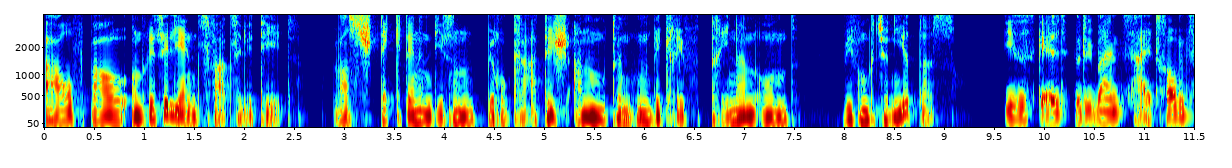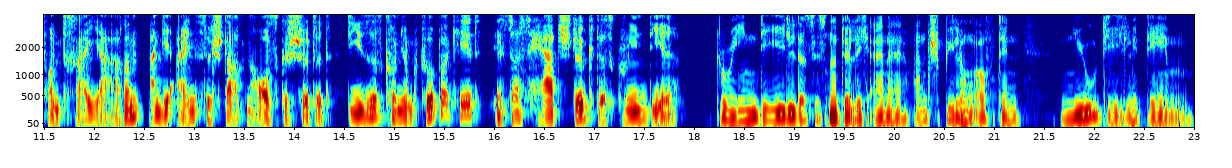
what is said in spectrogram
Aufbau- und Resilienzfazilität. Was steckt denn in diesem bürokratisch anmutenden Begriff drinnen und wie funktioniert das? Dieses Geld wird über einen Zeitraum von drei Jahren an die Einzelstaaten ausgeschüttet. Dieses Konjunkturpaket ist das Herzstück des Green Deal. Green Deal, das ist natürlich eine Anspielung auf den New Deal, mit dem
